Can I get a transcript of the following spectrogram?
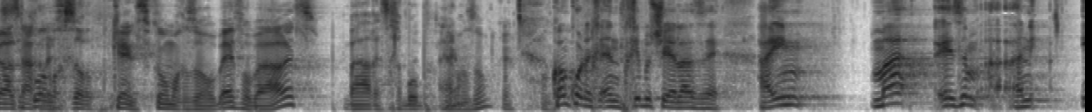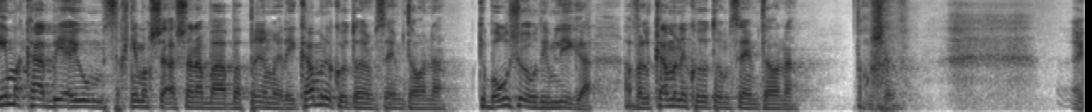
לסיכום מחזור. כן, סיכום מחזור. איפה, בארץ? בארץ, חבוב. היה מחזור? כן. קודם כל, נתחיל בשאלה זה. האם... מה, איזה... אני... אם מכבי היו משחקים השנה בפרמייר ליג, כמה נקודות היו מסיימים את העונה? כי ברור שיורדים ליגה, אבל כמה נקודות היו מסיימים את העונה? אתה חושב? אה,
